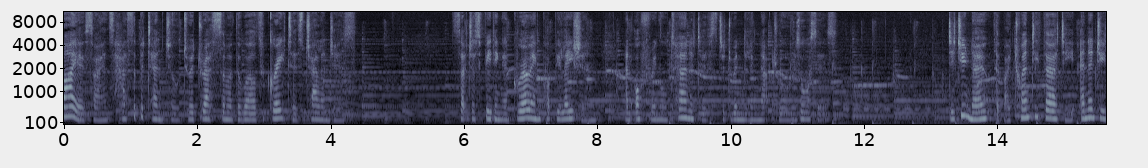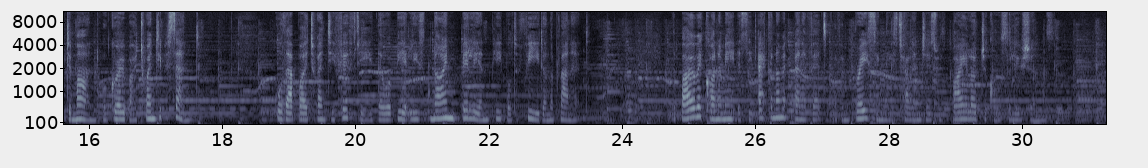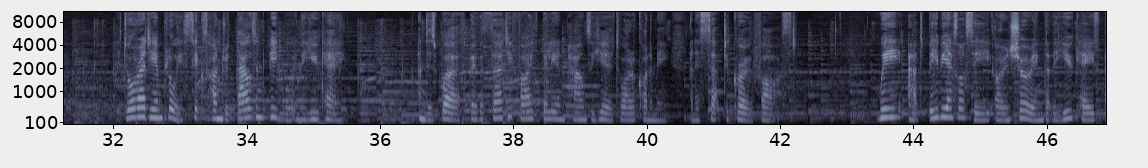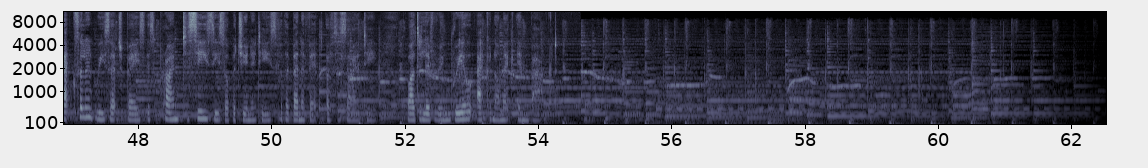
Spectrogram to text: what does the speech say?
bioscience has the potential to address some of the world's greatest challenges, such as feeding a growing population and offering alternatives to dwindling natural resources. Did you know that by 2030 energy demand will grow by 20%? Or that by 2050 there will be at least 9 billion people to feed on the planet? The bioeconomy is the economic benefit of embracing these challenges with biological solutions. It already employs 600,000 people in the UK and is worth over £35 billion a year to our economy and is set to grow fast. We at BBSRC are ensuring that the UK's excellent research base is primed to seize these opportunities for the benefit of society while delivering real economic impact.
